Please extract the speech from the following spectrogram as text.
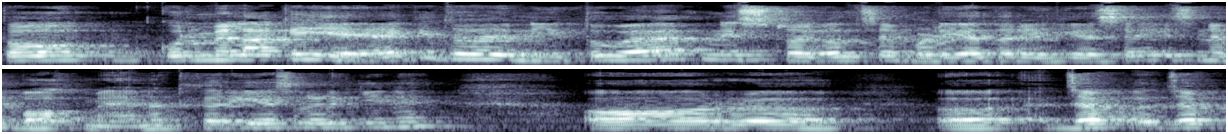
तो कुल मिला के ये है कि जो नीतू है अपनी स्ट्रगल से बढ़िया तरीके से इसने बहुत मेहनत करी है इस लड़की ने। और जब जब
